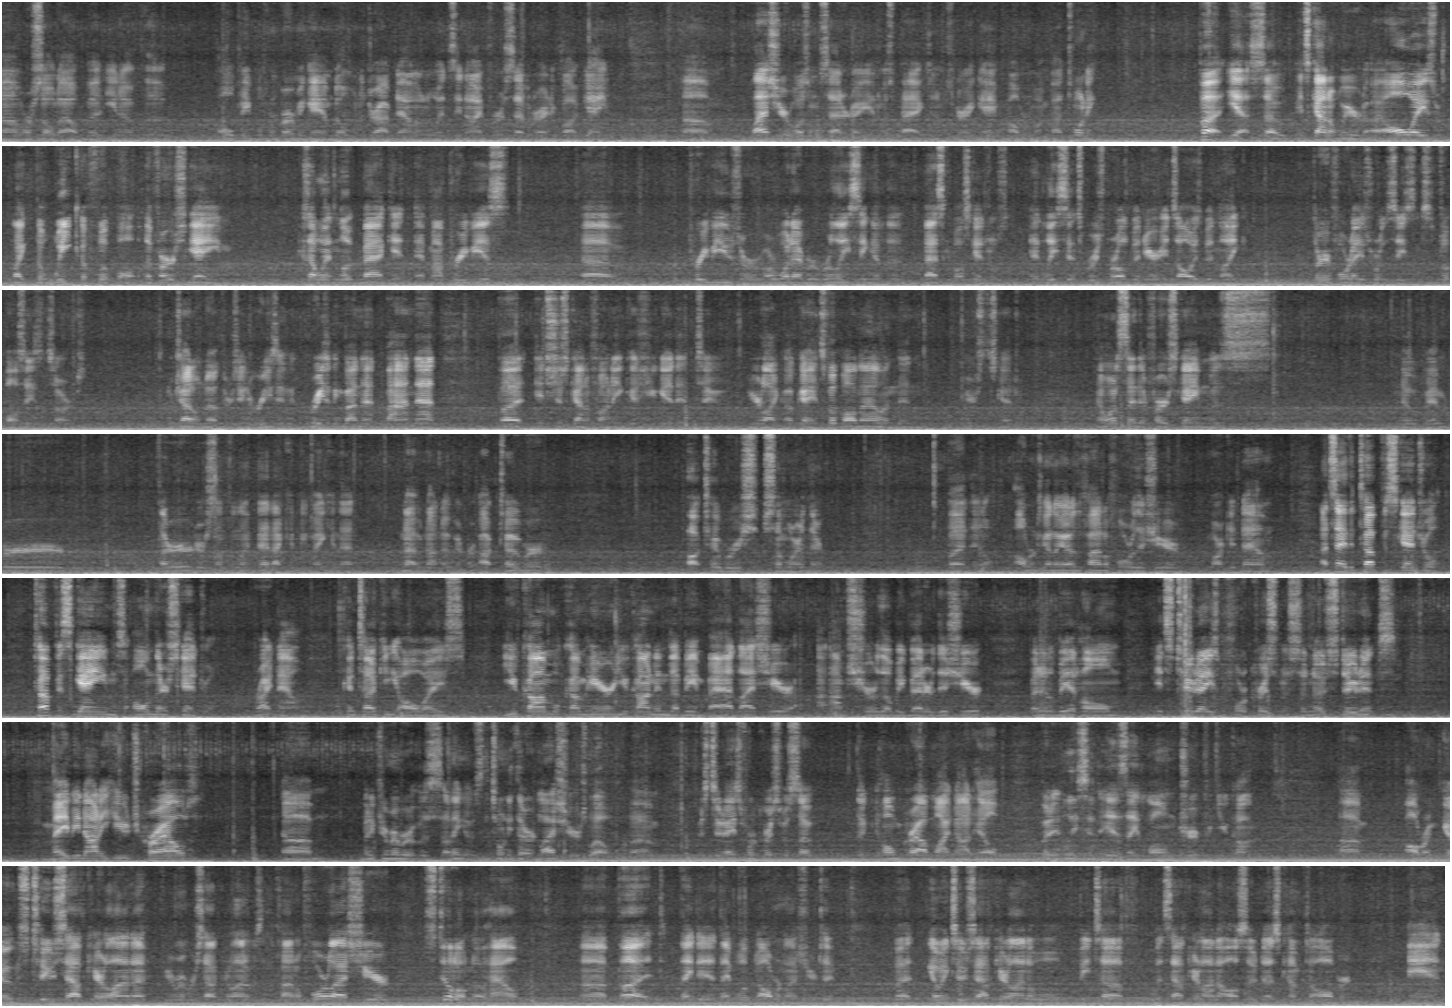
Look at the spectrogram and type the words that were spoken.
uh, or sold out, but you know the old people from Birmingham don't want to drive down on a Wednesday night for a seven or eight o'clock game. Um, last year it was on Saturday and it was packed and it was a great game. Auburn won by 20. But yeah, so it's kind of weird. I always like the week of football, the first game, because I went and looked back at, at my previous uh, previews or, or whatever releasing of the basketball schedules. At least since Bruce Pearl's been here, it's always been like three or four days before the season football season starts. Which I don't know if there's any reason reasoning behind that behind that, but it's just kind of funny because you get into you're like, okay, it's football now, and then here's the schedule. I want to say their first game was November third or something like that. I could be making that. No, not November. October Octoberish somewhere in there. But Auburn's going to go to the Final Four this year. Mark it down. I'd say the toughest schedule, toughest games on their schedule right now. Kentucky always. UConn will come here. UConn ended up being bad last year. I'm sure they'll be better this year, but it'll be at home. It's two days before Christmas, so no students. Maybe not a huge crowd. Um, but if you remember, it was I think it was the 23rd last year as well. Um, it was two days before Christmas, so the home crowd might not help, but at least it is a long trip for UConn. Um, Auburn goes to South Carolina. If you remember, South Carolina was in the Final Four last year. Still don't know how, uh, but they did. They whooped Auburn last year too. But going to South Carolina will be tough. But South Carolina also does come to Auburn and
